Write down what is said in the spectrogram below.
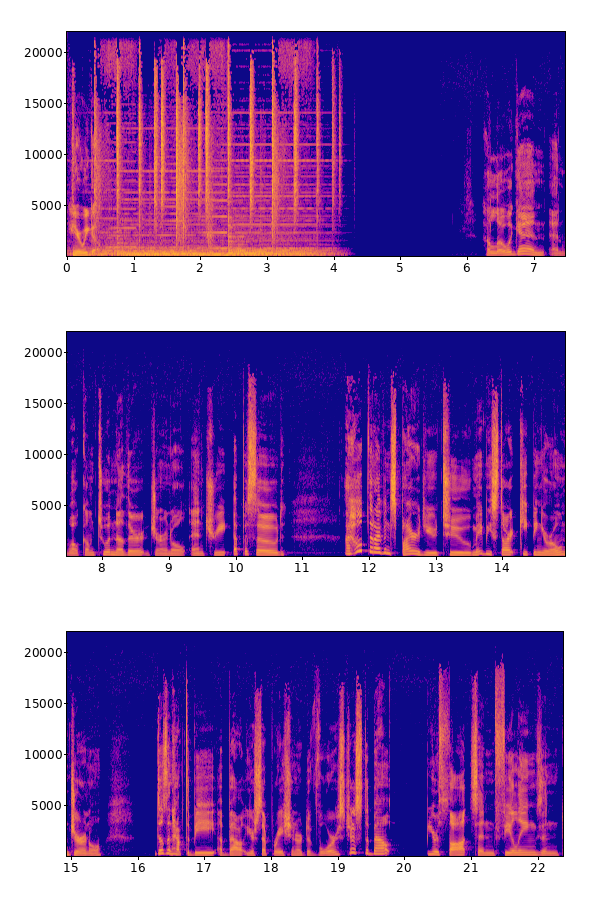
here we go. Hello again, and welcome to another journal entry episode. I hope that I've inspired you to maybe start keeping your own journal. It doesn't have to be about your separation or divorce, just about your thoughts and feelings and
